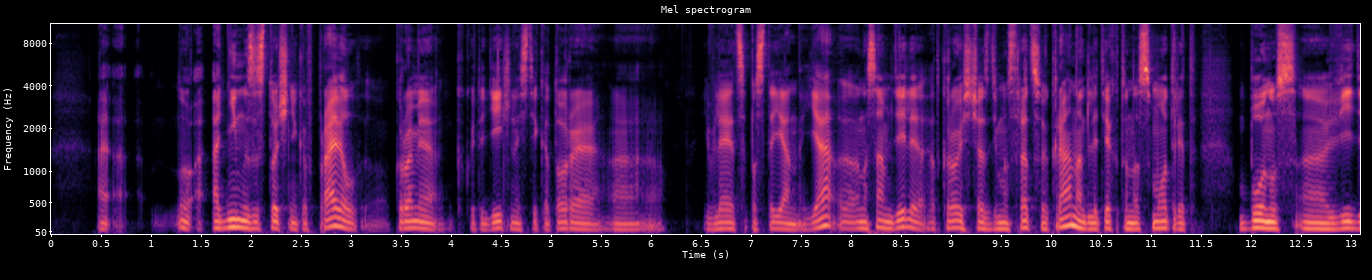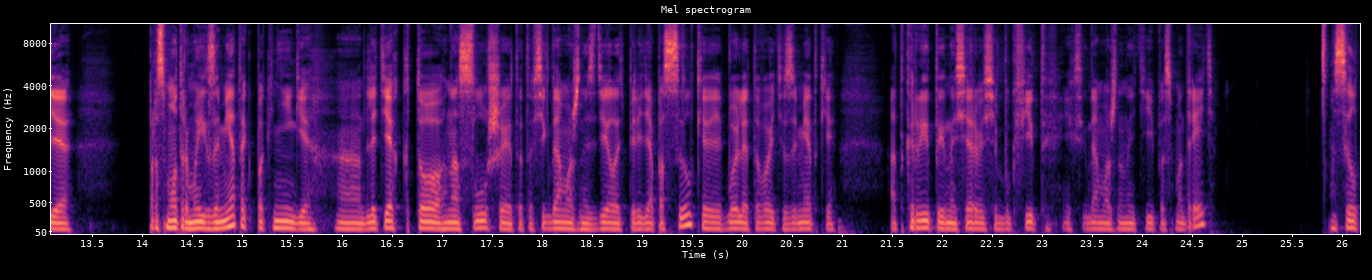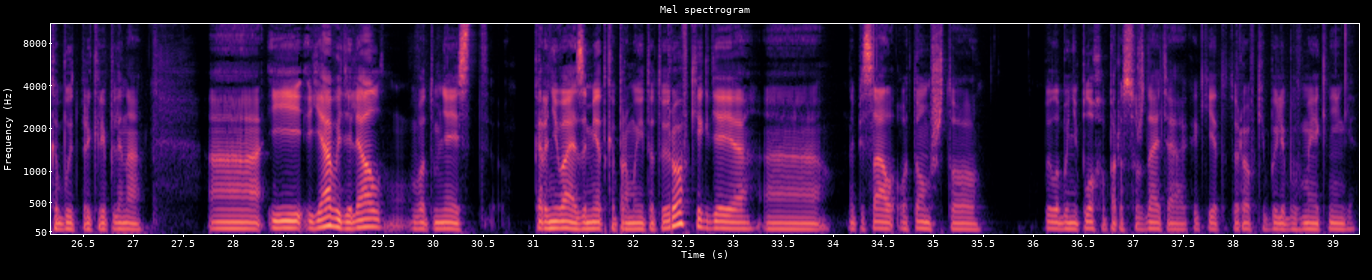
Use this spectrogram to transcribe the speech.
ну, одним из источников правил, кроме какой-то деятельности, которая является постоянной. Я на самом деле открою сейчас демонстрацию экрана для тех, кто нас смотрит, бонус в виде просмотра моих заметок по книге. Для тех, кто нас слушает, это всегда можно сделать, перейдя по ссылке. Более того, эти заметки открыты на сервисе BookFit, их всегда можно найти и посмотреть ссылка будет прикреплена. А, и я выделял, вот у меня есть корневая заметка про мои татуировки, где я написал о том, что было бы неплохо порассуждать, а какие татуировки были бы в моей книге.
